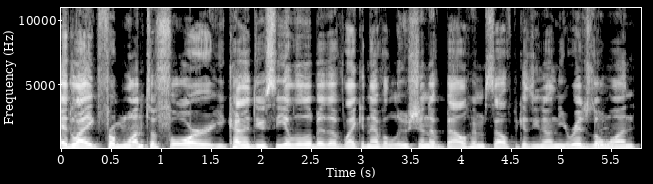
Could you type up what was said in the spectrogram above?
And like from one to four, you kind of do see a little bit of like an evolution of Bell himself because, you know, in the original mm-hmm. one,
